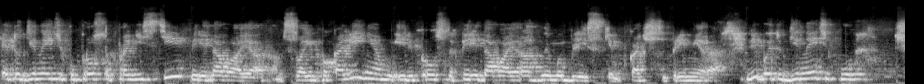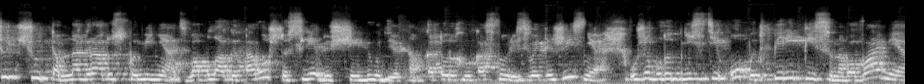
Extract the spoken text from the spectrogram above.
Эту генетику просто пронести, передавая там, своим поколениям или просто передавая родным и близким в качестве примера, либо эту генетику чуть-чуть там на градус поменять во благо того, что следующие люди, там, которых вы коснулись в этой жизни, уже будут нести опыт переписанного вами,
